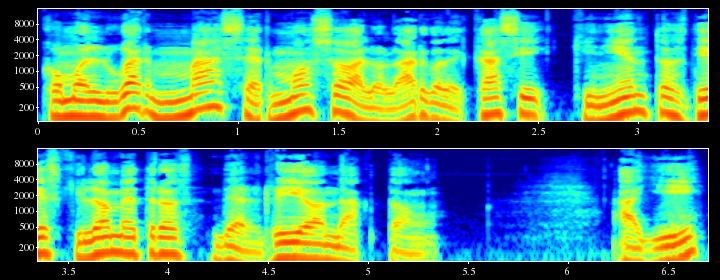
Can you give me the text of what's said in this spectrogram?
como el lugar más hermoso a lo largo de casi 510 kilómetros del río Nakton. Allí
